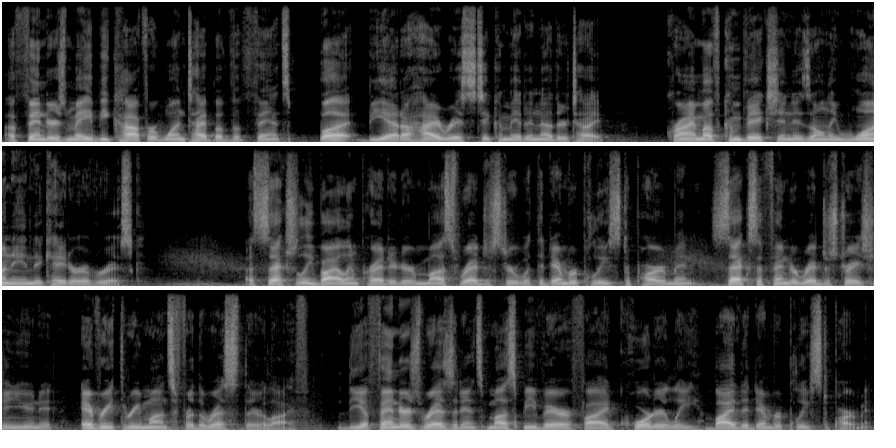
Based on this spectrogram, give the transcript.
Offenders may be caught for one type of offense, but be at a high risk to commit another type. Crime of conviction is only one indicator of risk. A sexually violent predator must register with the Denver Police Department Sex Offender Registration Unit every three months for the rest of their life. The offender's residence must be verified quarterly by the Denver Police Department.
